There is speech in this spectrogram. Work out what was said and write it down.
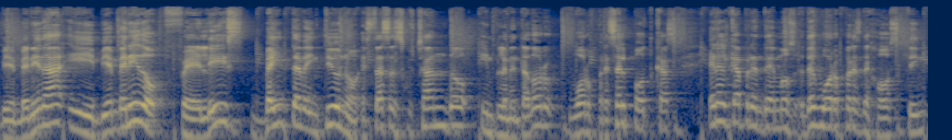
Bienvenida y bienvenido. Feliz 2021. Estás escuchando Implementador WordPress, el podcast en el que aprendemos de WordPress, de hosting,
